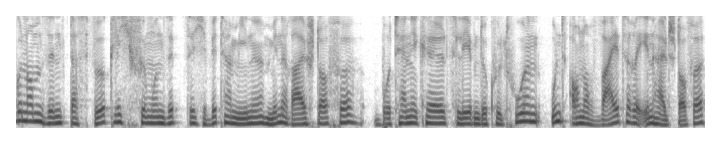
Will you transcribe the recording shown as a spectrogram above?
genommen sind das wirklich 75 Vitamine, Mineralstoffe, Botanicals, lebende Kulturen und auch noch weitere Inhaltsstoffe,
